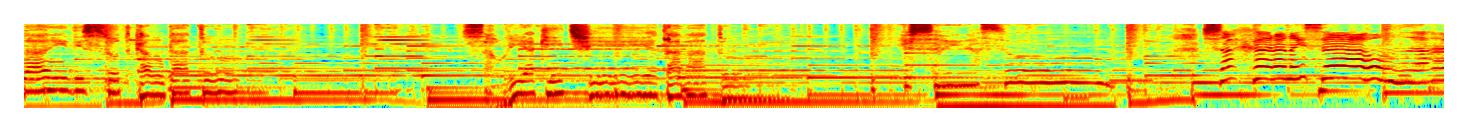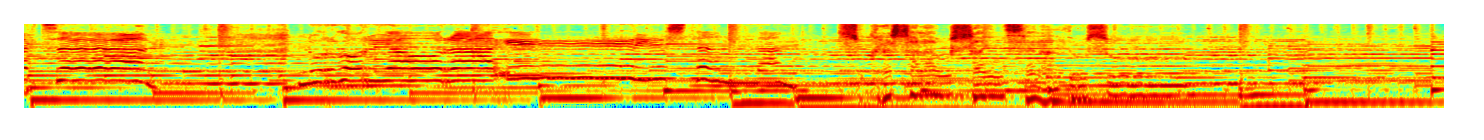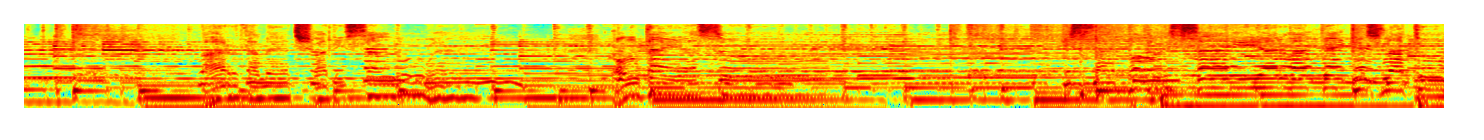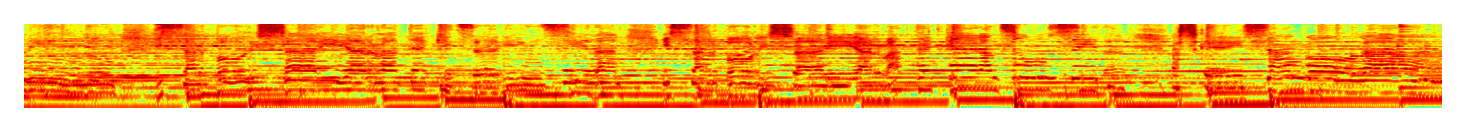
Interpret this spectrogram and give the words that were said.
nahi dizut kantatu. Zauriak itxi eta batu. Esaidazu eta amets bat izan nuen Kontaia zu Izar polizari erbatek esnatu nindun Izar polizari erbatek hitz egin zidan. Izar polizari erbatek erantzun zidan. Aske izango gara.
